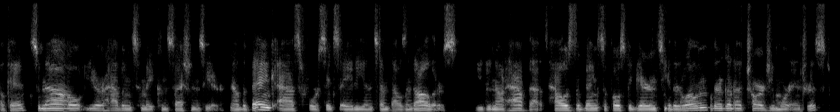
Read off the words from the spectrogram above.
Okay, so now you're having to make concessions here. Now the bank asked for 680 and $10,000. You do not have that. How is the bank supposed to guarantee their loan? They're going to charge you more interest.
